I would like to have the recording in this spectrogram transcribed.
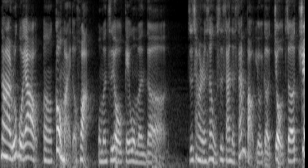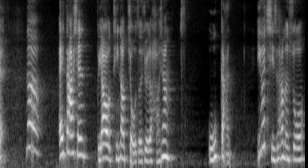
那如果要呃购买的话，我们只有给我们的职场人生五四三的三宝有一个九折券。那哎，大家先不要听到九折觉得好像无感，因为其实他们说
